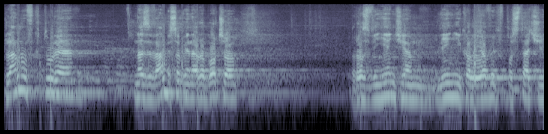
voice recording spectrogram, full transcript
Planów, które nazywamy sobie na roboczo rozwinięciem linii kolejowych w postaci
